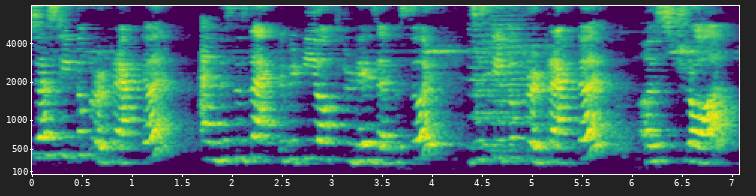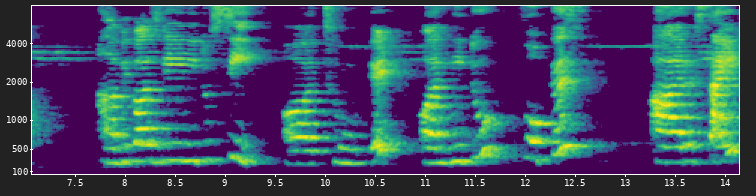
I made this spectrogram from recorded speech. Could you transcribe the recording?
Just take a protractor and this is the activity of today's episode. Just take a protractor, a straw uh, because we need to see uh, through it or need to focus our sight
